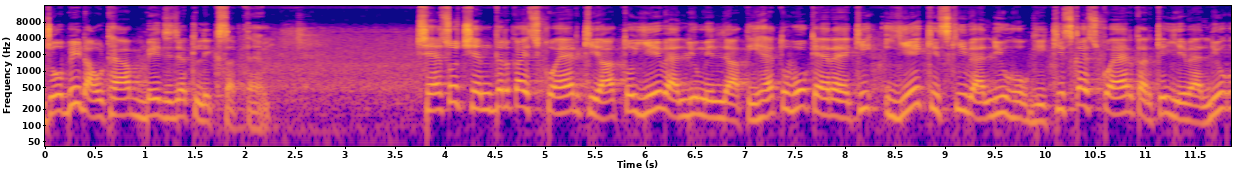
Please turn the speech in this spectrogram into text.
जो भी डाउट है, आप बेझिझक लिख सकते हैं। छः सौ छिहत्तर का स्क्वायर किया तो ये वैल्यू मिल जाती है तो वो कह रहा है कि ये किसकी वैल्यू होगी, किसका स्क्वायर करके ये वैल्यू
